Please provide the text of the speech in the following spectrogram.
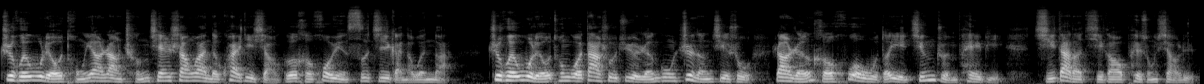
智慧物流同样让成千上万的快递小哥和货运司机感到温暖。智慧物流通过大数据、人工智能技术，让人和货物得以精准配比，极大的提高配送效率。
